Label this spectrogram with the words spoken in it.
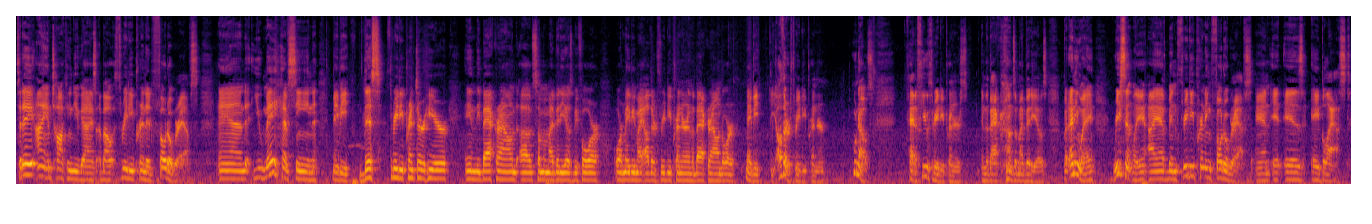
Today I am talking to you guys about 3D printed photographs. And you may have seen maybe this 3D printer here in the background of some of my videos before, or maybe my other 3D printer in the background, or maybe the other 3D printer. Who knows? I've had a few 3D printers in the backgrounds of my videos. But anyway, recently I have been 3D printing photographs, and it is a blast.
